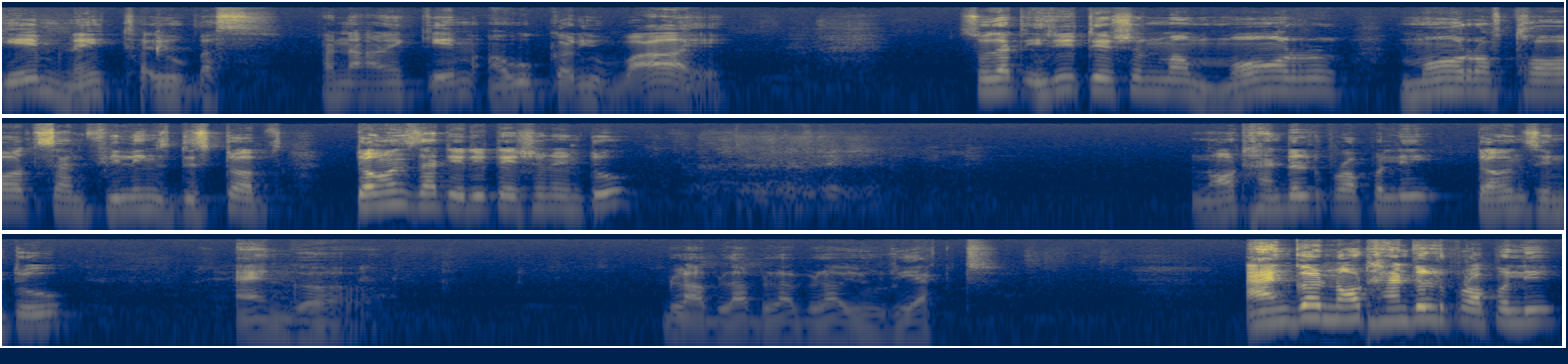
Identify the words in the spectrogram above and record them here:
કેમ નહીં થયું બસ અને આને કેમ આવું કર્યું વાય so that irritation more more of thoughts and feelings disturbs turns that irritation into not handled properly turns into anger blah blah blah blah you react anger not handled properly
